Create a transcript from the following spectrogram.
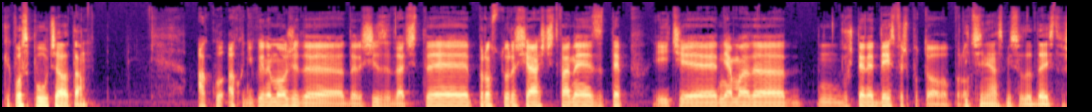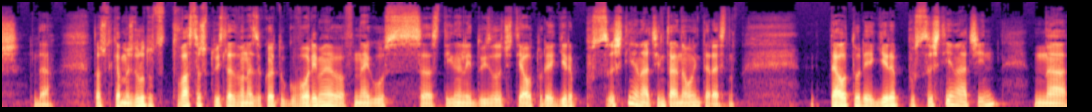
Какво се получава там? Ако, ако никой не може да, да реши задачите, просто решаваш, че това не е за теб и че няма да въобще не действаш по този въпрос. И че няма смисъл да действаш. Да. Точно така. Между другото, това същото изследване, за което говориме, в него са стигнали до извода, че тялото реагира по същия начин. Това е много интересно. Тялото реагира по същия начин на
